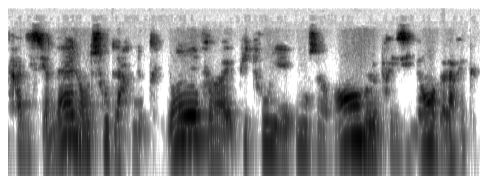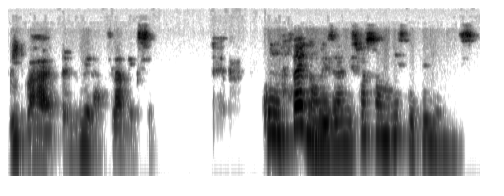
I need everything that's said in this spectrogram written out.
traditionnel en dessous de l'Arc de Triomphe, euh, et puis tous les 11 novembre, le président de la République va allumer la flamme, etc. Qu'ont fait dans les années 70 les féministes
